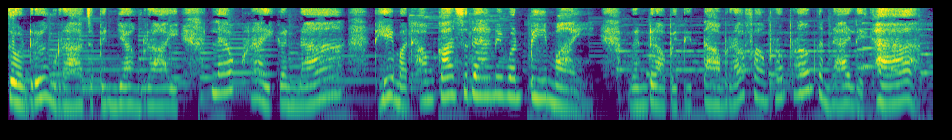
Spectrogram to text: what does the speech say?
ส่วนเรื่องราวจะเป็นอย่างไร แล้วใครกันนะ ที่มาทำการแสดงในวันปีใหม่ งั้นเราไปติดตามรับฟังพร้อม ๆ กันได้เลยค่ะ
